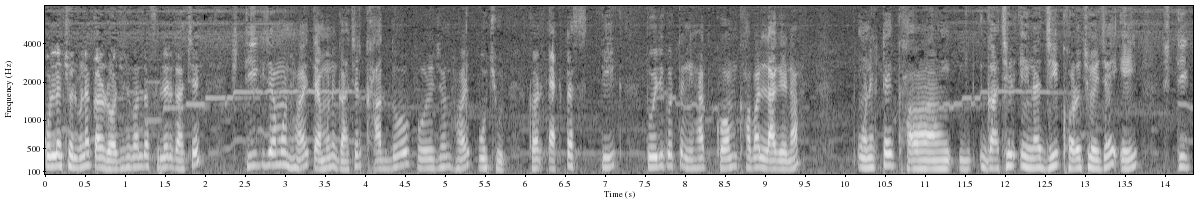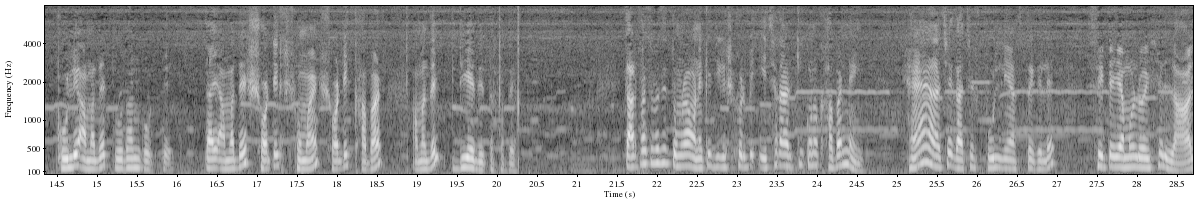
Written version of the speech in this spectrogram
করলে চলবে না, কারণ রজনীগন্ধা ফুলের গাছে স্টিক যেমন হয় তেমনই গাছের খাদ্যও প্রয়োজন হয় প্রচুর। কারণ একটা স্টিক তৈরি করতে নেহাত কম খাবার লাগে না। অনেকটাই গাছের এনার্জি খরচ হয়ে যায় এই স্টিকগুলি আমাদের প্রদান করতে। তাই আমাদের সঠিক সময়, সঠিক খাবার আমাদের দিয়ে দিতে হবে। তার পাশাপাশি তোমরা অনেকে জিজ্ঞেস করবে, এছাড়া আর কি কোনো খাবার নেই? হ্যাঁ আছে গাছের ফুল নিয়ে আসতে গেলে। সেটা যেমন রয়েছে লাল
